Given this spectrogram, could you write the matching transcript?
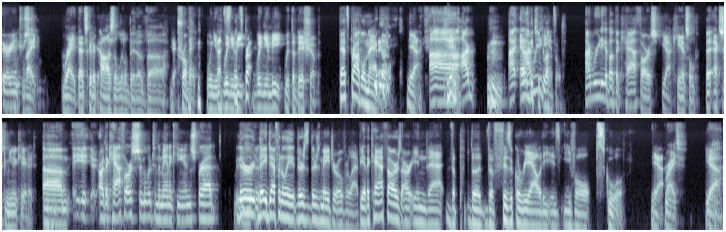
Very interesting. Right. Right. That's going to cause a little bit of uh, yeah. trouble when you when you meet pro- when you meet with the bishop that's problematic. yeah. Uh, I'm. I, and I'm reading canceled. About, I'm reading about the Cathars. Yeah, canceled, uh, excommunicated. Mm-hmm. Um, it, are the Cathars similar to the Manichaeans, Brad? They're they definitely there's there's major overlap. Yeah, the Cathars are in that the the the physical reality is evil school. Yeah. Right. Yeah.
